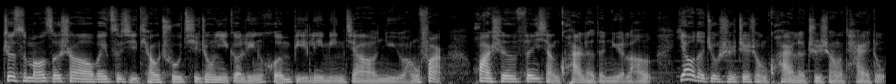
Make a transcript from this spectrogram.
这次毛泽少为自己挑出其中一个灵魂比例，名叫“女王范儿”，化身分享快乐的女郎，要的就是这种快乐至上的态度。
